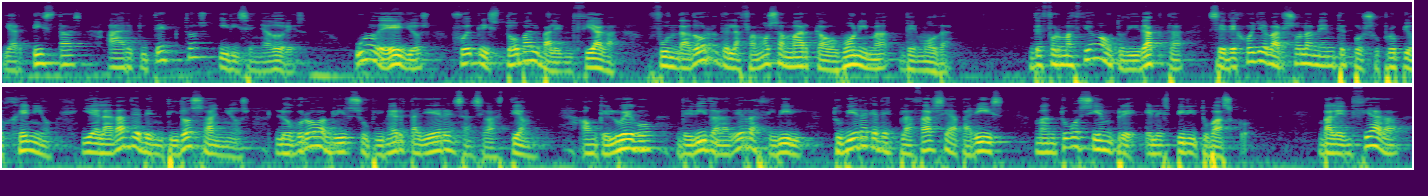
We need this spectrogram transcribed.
y artistas a arquitectos y diseñadores. Uno de ellos fue Cristóbal Valenciaga, fundador de la famosa marca homónima de moda. De formación autodidacta, se dejó llevar solamente por su propio genio y a la edad de 22 años logró abrir su primer taller en San Sebastián, aunque luego, debido a la guerra civil, tuviera que desplazarse a París, mantuvo siempre el espíritu vasco. Valenciaga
